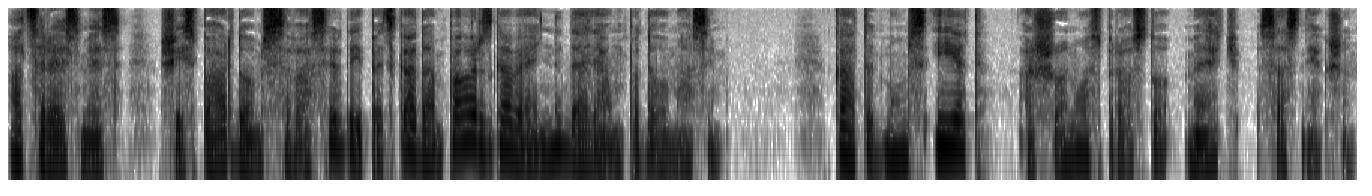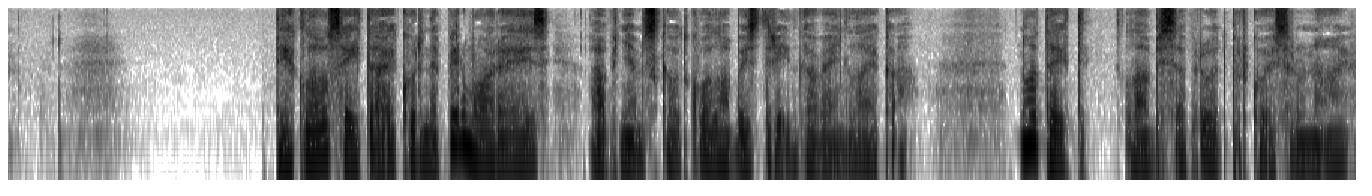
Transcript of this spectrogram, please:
Atcerēsimies šīs pārdomas savā sirdī pēc kādām pāris gavēņa nedēļām un padomāsim, kā tad mums iet ar šo nospraustu mērķu sasniegšanu. Tie klausītāji, kur ne pirmo reizi apņems kaut ko labu izdarīt gavēņa laikā, noteikti labi saprot, par ko es runāju.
